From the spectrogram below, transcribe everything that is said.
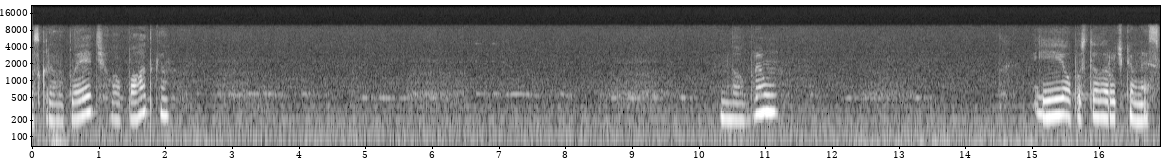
Розкрили плечі, лопатки. Добре. І опустили ручки вниз.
